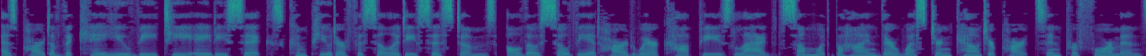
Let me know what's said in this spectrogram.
as part of the KUVT-86 computer facility systems, although Soviet hardware copies lagged somewhat behind their Western counterparts in performance,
